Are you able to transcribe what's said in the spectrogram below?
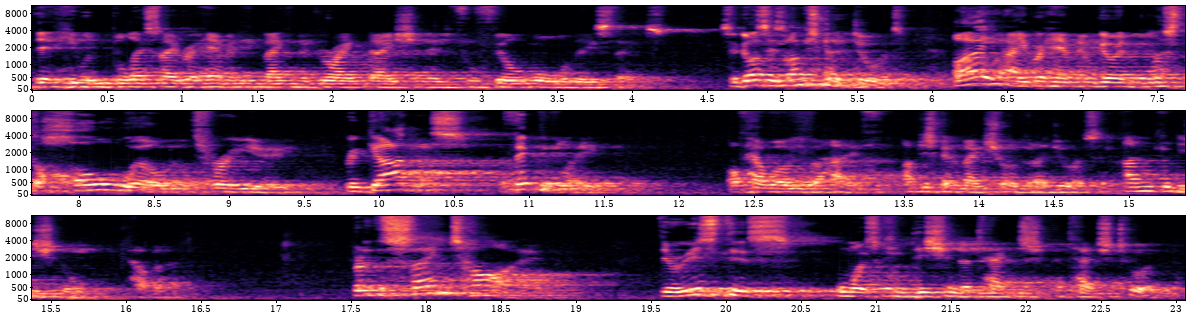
that he would bless Abraham and he'd make him a great nation and fulfill all of these things. So God says, I'm just going to do it. I, Abraham, am going to bless the whole world through you, regardless, effectively, of how well you behave. I'm just going to make sure that I do it. It's an unconditional covenant. But at the same time, there is this almost condition attached, attached to it.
